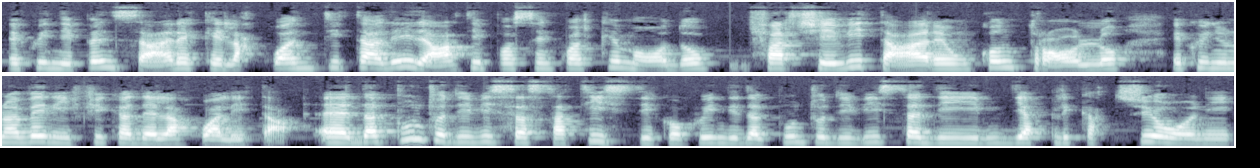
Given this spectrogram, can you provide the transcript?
e quindi pensare che la quantità dei dati possa in qualche modo farci evitare un controllo e quindi una verifica della qualità. Eh, dal punto di vista statistico, quindi dal punto di vista di, di applicazioni,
